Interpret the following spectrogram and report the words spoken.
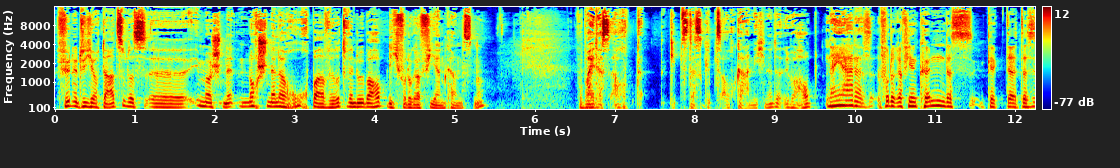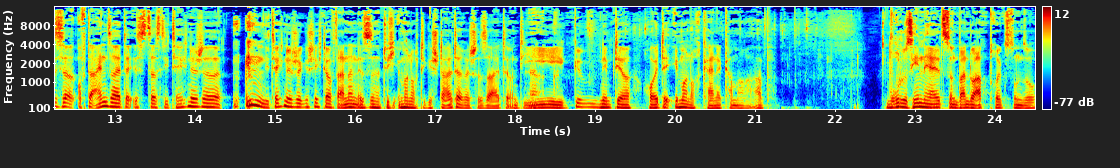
Führt natürlich auch dazu, dass äh, immer schnell, noch schneller ruchbar wird, wenn du überhaupt nicht fotografieren kannst, ne? Wobei das auch, gibt's das gibt's auch gar nicht, ne? Überhaupt. Naja, das Fotografieren können, das das ist ja auf der einen Seite ist das die technische die technische Geschichte, auf der anderen ist es natürlich immer noch die gestalterische Seite und die ja. nimmt dir heute immer noch keine Kamera ab. Wo du es hinhältst und wann du abdrückst und so.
